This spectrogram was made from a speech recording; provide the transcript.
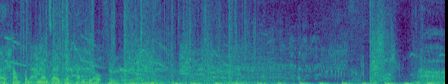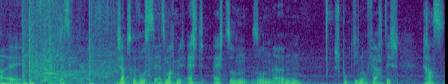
Er kam von der anderen Seite entlang gelaufen. Ah, ey. Jetzt, ich hab's gewusst. Jetzt macht mich echt, echt so ein, so ein ähm, Spuckdino fertig. Krass.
